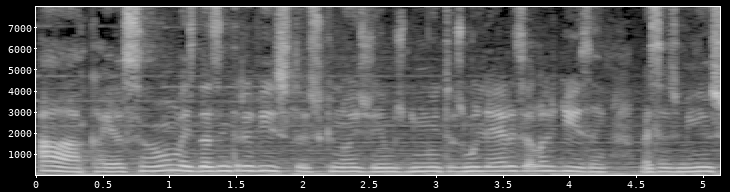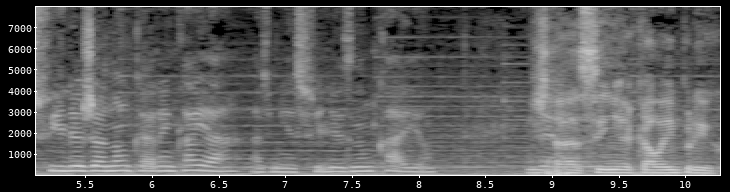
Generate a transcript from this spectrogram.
a caiação, mas das entrevistas que nós vimos de muitas mulheres, elas dizem: Mas as minhas filhas já não querem caiar, as minhas filhas não caiam. Está assim a cala em perigo.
